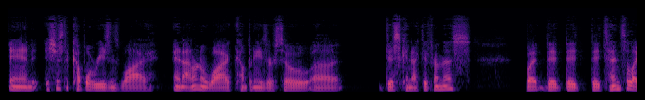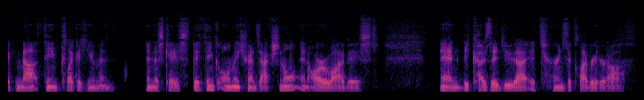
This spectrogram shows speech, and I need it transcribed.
And it's just a couple reasons why and I don't know why companies are so uh, disconnected from this, but they, they they tend to like not think like a human in this case. They think only transactional and ROI based, and because they do that, it turns the collaborator off.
